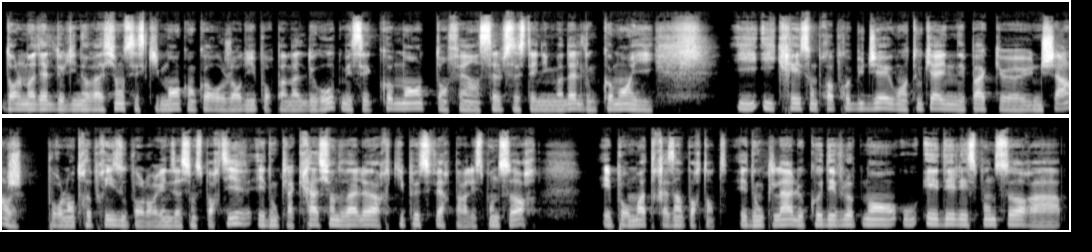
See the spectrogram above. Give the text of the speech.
dans le modèle de l'innovation, c'est ce qui manque encore aujourd'hui pour pas mal de groupes, mais c'est comment t'en fais un self-sustaining model, donc comment il, il, il, crée son propre budget, ou en tout cas, il n'est pas qu'une charge pour l'entreprise ou pour l'organisation sportive, et donc la création de valeur qui peut se faire par les sponsors est pour moi très importante. Et donc là, le co-développement ou aider les sponsors à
